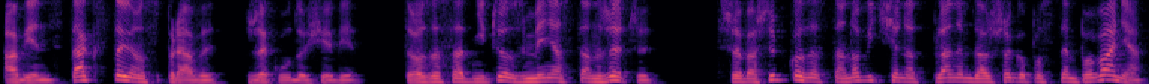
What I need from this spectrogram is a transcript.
A więc tak stoją sprawy, rzekł do siebie. To zasadniczo zmienia stan rzeczy. Trzeba szybko zastanowić się nad planem dalszego postępowania,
